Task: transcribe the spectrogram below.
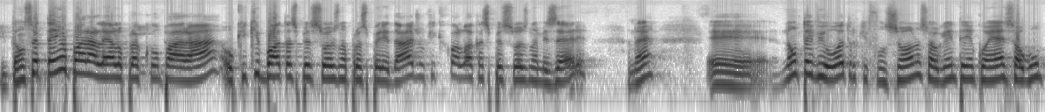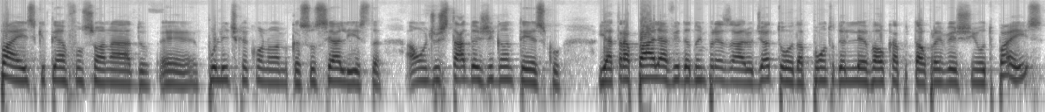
Então você tem o paralelo para comparar o que, que bota as pessoas na prosperidade, o que, que coloca as pessoas na miséria, né? É, não teve outro que funcione. Se alguém tem, conhece algum país que tenha funcionado é, política econômica socialista, onde o Estado é gigantesco e atrapalha a vida do empresário o dia todo, a ponto dele levar o capital para investir em outro país,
